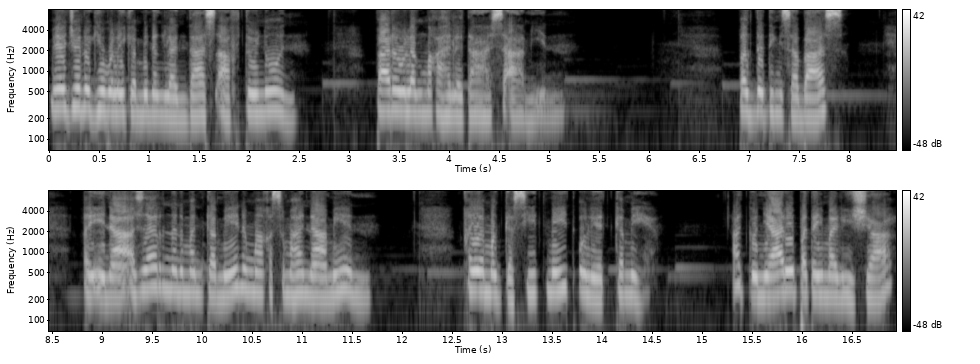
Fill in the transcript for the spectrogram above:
Medyo naghiwalay kami ng landas after noon para walang makahalata sa amin. Pagdating sa bus, ay inaasar na naman kami ng mga kasamahan namin. Kaya magka-seatmate ulit kami. At kunyari patay mali siya,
